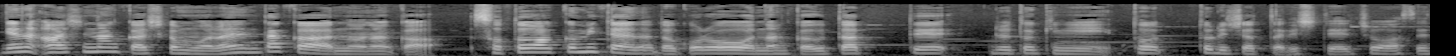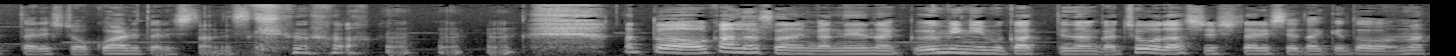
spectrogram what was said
でね私なんかしかもレンタカーのなんか外枠みたいなところをなんか歌ってる時にと取れちゃったりして超焦ったりして怒られたりしたんですけど。あとは岡野さんがねなんか海に向かってなんか超ダッシュしたりしてたけどまあ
